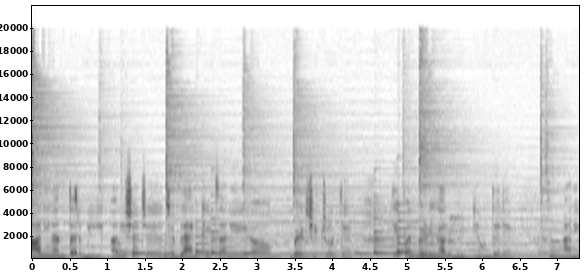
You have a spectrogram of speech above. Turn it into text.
आणि नंतर मी अनिशाचे जे ब्लँकेट्स आणि बेडशीट होते ते पण घडी घालून मी ठेवून दिले. आणि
